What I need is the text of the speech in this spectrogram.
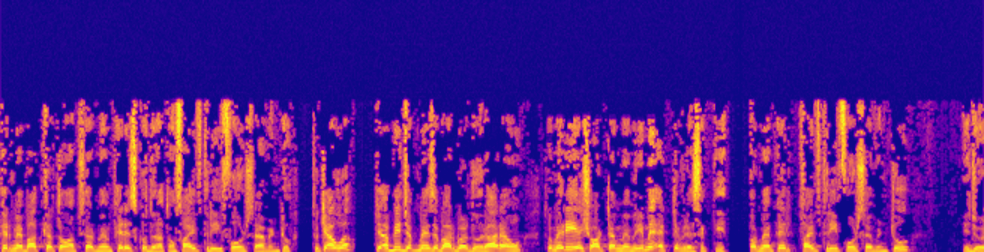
پھر میں بات کرتا ہوں آپ سے اور میں پھر اس کو دہراتا ہوں 53472 تو کیا ہوا کہ ابھی جب میں اسے بار بار دہرا رہا ہوں تو میری یہ شارٹ ٹرم میموری میں ایکٹیو رہ سکتی ہے اور میں پھر 53472 یہ جو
